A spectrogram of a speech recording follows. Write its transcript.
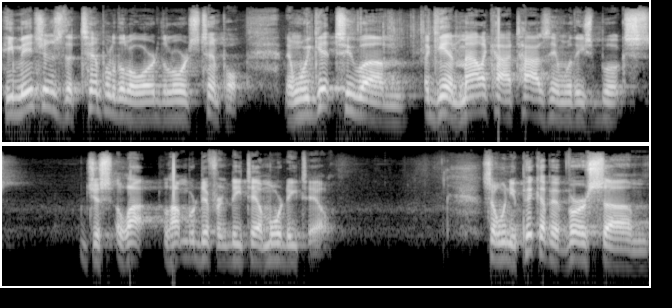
He mentions the temple of the Lord, the Lord's temple. And when we get to, um, again, Malachi ties in with these books just a lot, a lot more different detail, more detail. So when you pick up at verse um,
